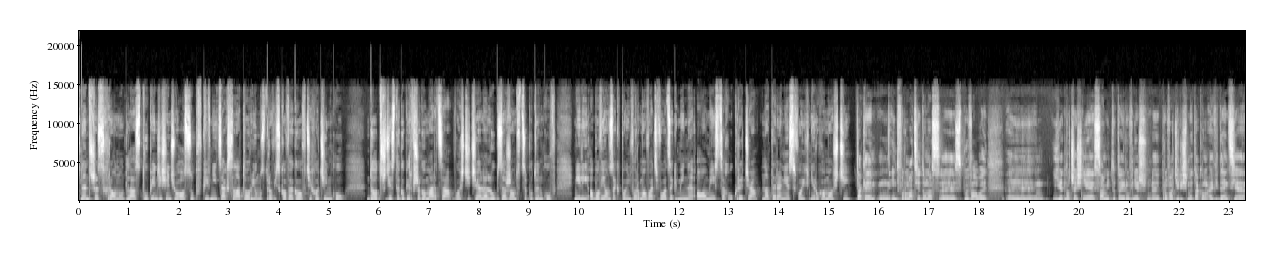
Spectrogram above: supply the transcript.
Wnętrze schronu dla 150 osób w piwnicach sanatorium zdrowiskowego w Ciechocinku. Do 31 marca właściciele lub zarządcy budynków mieli obowiązek poinformować władze gminy o miejscach ukrycia na terenie swoich nieruchomości. Takie mm, informacje do nas e, spływały. E, Jednocześnie sami tutaj również e, prowadziliśmy taką ewidencję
